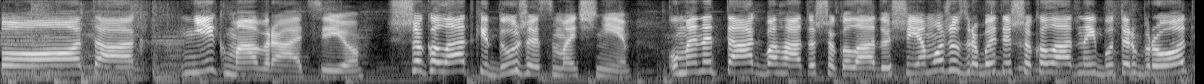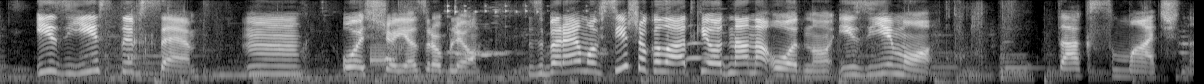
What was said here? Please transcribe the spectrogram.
О, так. Нік мав рацію. Шоколадки дуже смачні. У мене так багато шоколаду, що я можу зробити шоколадний бутерброд і з'їсти все. Мм, ось що я зроблю. Зберемо всі шоколадки одна на одну і з'їмо. Так смачно.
